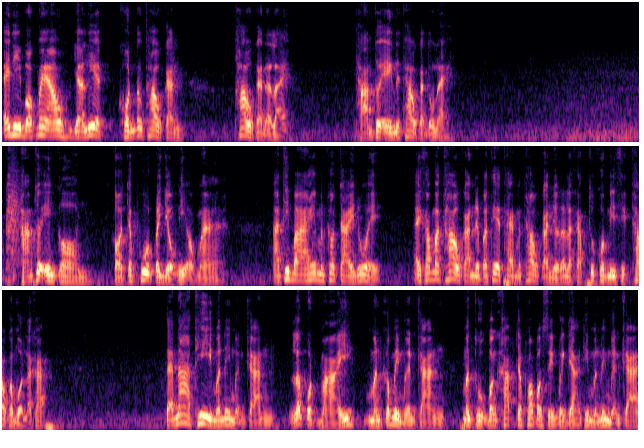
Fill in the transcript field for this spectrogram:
ไอ้นี่บอกไม่เอา อย่าเรียกคนต้องเท่ากัน เท่ากันอะไร ถามตัวเองได้เท่ากันตรงไหน ถามตัวเองก่อนก่อนจะพูดประโยคนี้ออกมา อธิบายให้มันเข้าใจด้วย ไอ้คำว่าเท่ากันในประเทศไทยมันเท่ากันอยู่แล้วล่ะครับ ทุกคนมีสิทธิ์เท่ากันหมดแล้วครับ แต่หน้าที่มันไม่เหมือนกัน แล้วกฎหมายมันก็ไม่เหมือนกัน มันถูกบังคับเฉพาะบางสิ่งบางอย่างที่มันไม่เหมือนกัน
